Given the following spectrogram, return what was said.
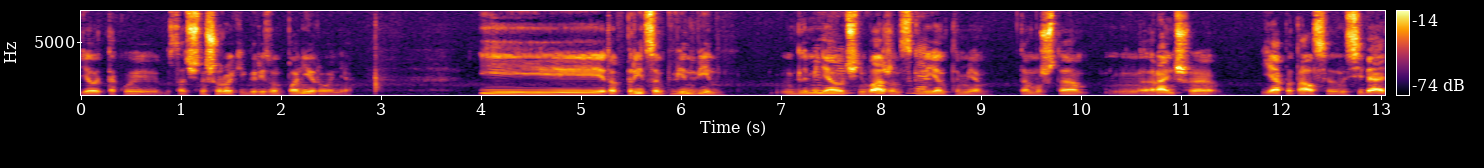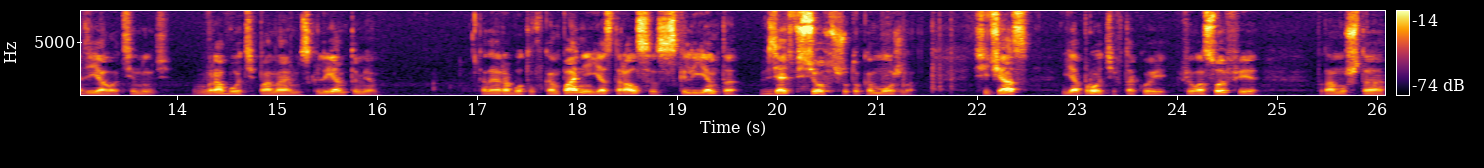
делать такой достаточно широкий горизонт планирования. И этот принцип вин-вин для меня Мгм. очень важен с Да. клиентами, потому что раньше я пытался на себя одеяло тянуть в работе по найму с клиентами. Когда я работал в компании, я старался с клиента взять все, что только можно. Сейчас я против такой философии, потому что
